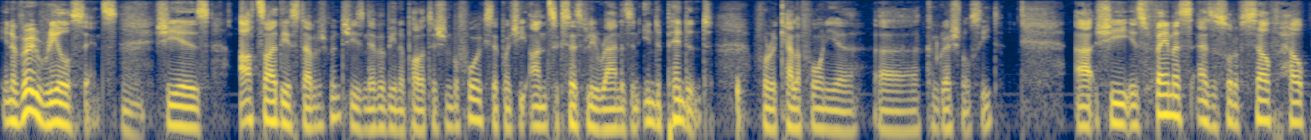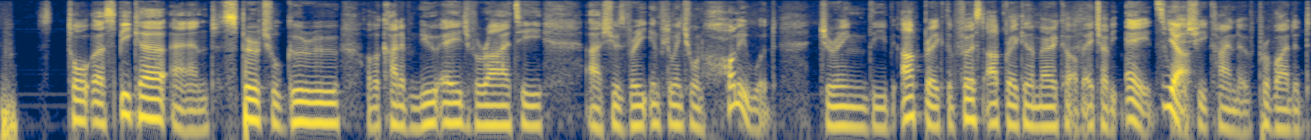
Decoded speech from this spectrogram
in a very real sense. Hmm. She is outside the establishment. She's never been a politician before, except when she unsuccessfully ran as an independent for a California uh, congressional seat. Uh, she is famous as a sort of self help ta- uh, speaker and spiritual guru of a kind of new age variety. Uh, she was very influential in Hollywood during the outbreak, the first outbreak in America of HIV/AIDS, Yeah. where she kind of provided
